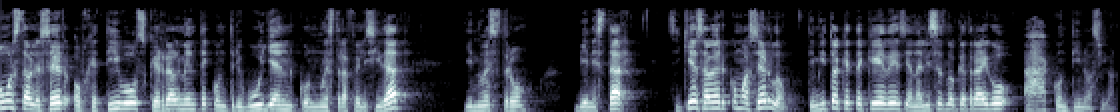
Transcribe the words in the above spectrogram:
cómo establecer objetivos que realmente contribuyan con nuestra felicidad y nuestro bienestar. Si quieres saber cómo hacerlo, te invito a que te quedes y analices lo que traigo a continuación.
